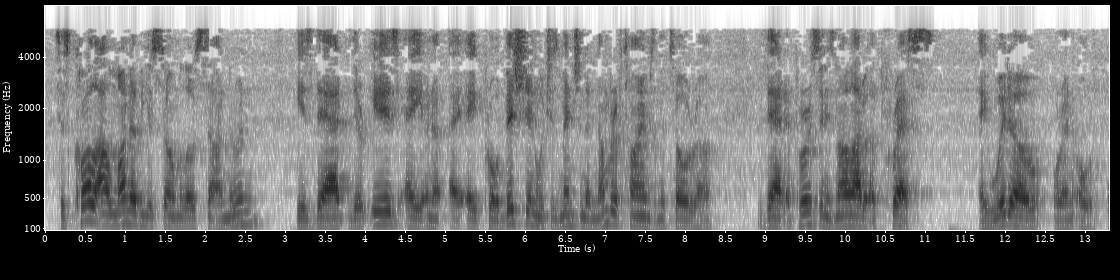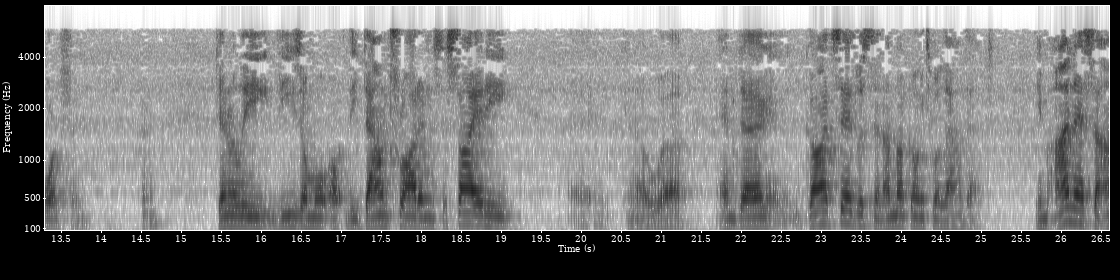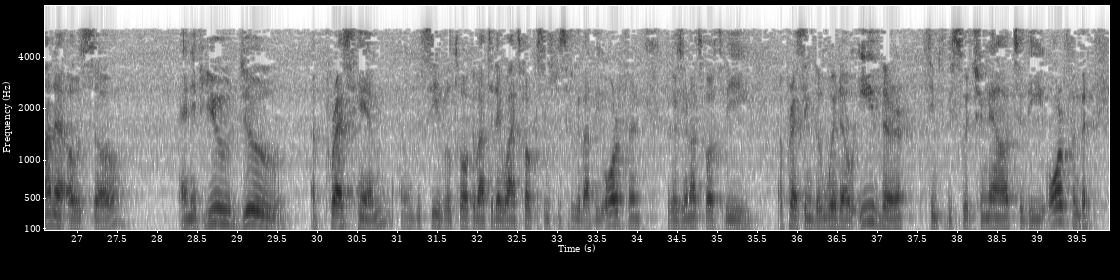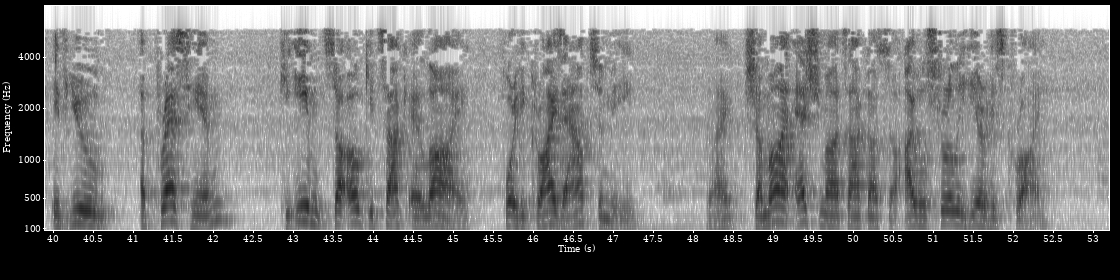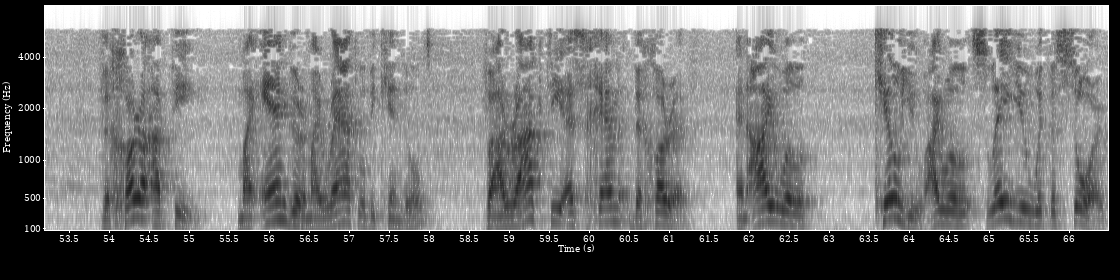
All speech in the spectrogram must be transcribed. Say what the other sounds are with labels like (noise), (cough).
It says, Kol almana v'yasom lo sanun, is that there is a, a, a prohibition which is mentioned a number of times in the Torah that a person is not allowed to oppress a widow or an orphan. Generally, these are more the downtrodden society, uh, you know, uh, and uh, God says, "Listen, I'm not going to allow that." Im sa'ane oso, and if you do oppress him, and we can see we'll talk about today why it's focusing specifically about the orphan, because you're not supposed to be oppressing the widow either. It seems to be switching now to the orphan, but if you oppress him, Ki'im tza'ok yitzak elai, for if he cries out to me, right? Shama eshma tzakasa, I will surely hear his cry. V'chara api, my anger, my wrath will be kindled. V'arakti eschem bechorev, and I will kill you, I will slay you with the sword.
